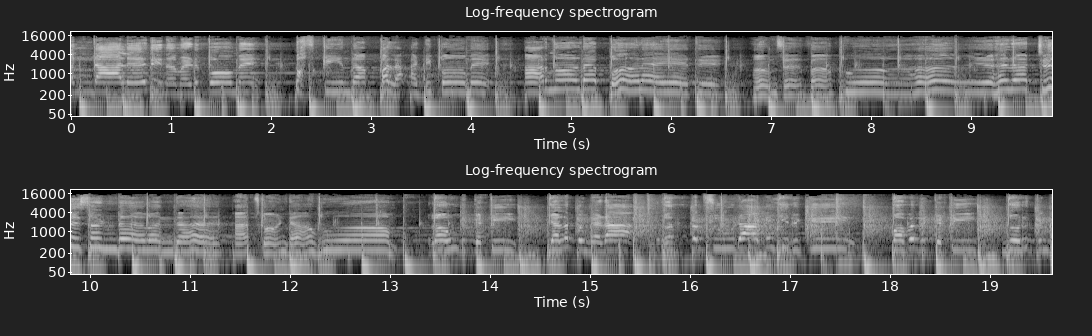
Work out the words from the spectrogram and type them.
தந்தாலே தினம் எடுப்போமே. பஸ்கிந்த பல அடிப்போமே. ஆர்னால்ட போல ஏத்து ஹம்ச பாப்போ. ஏதாச்சும் சண்டை வந்த ஆப்ஸ் ரவுண்ட் கட்டி கிளப்புங்கடா. ரத்தம் சூடாக இருக்கு. பவர் கட்டி நொறுக்குங்கடா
